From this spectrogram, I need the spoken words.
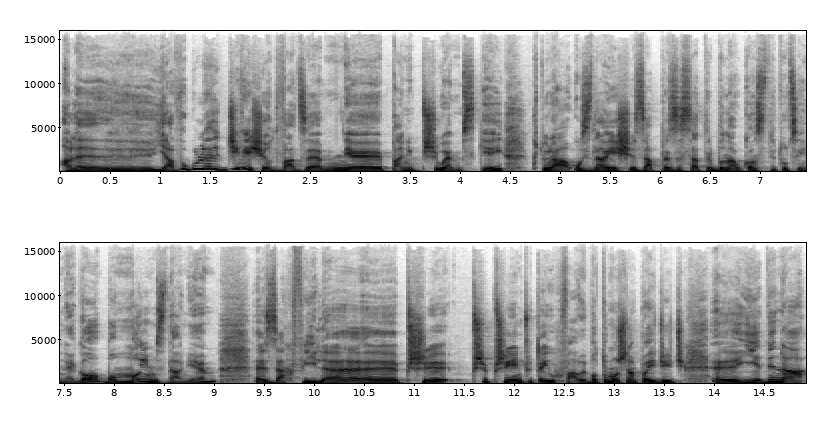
Ale y, ja w ogóle dziwię się odwadze e, pani Przyłębskiej, która uznaje się za prezesa Trybunału Konstytucyjnego, bo moim zdaniem e, za chwilę e, przy, przy przyjęciu tej uchwały, bo tu można powiedzieć e, jedyna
